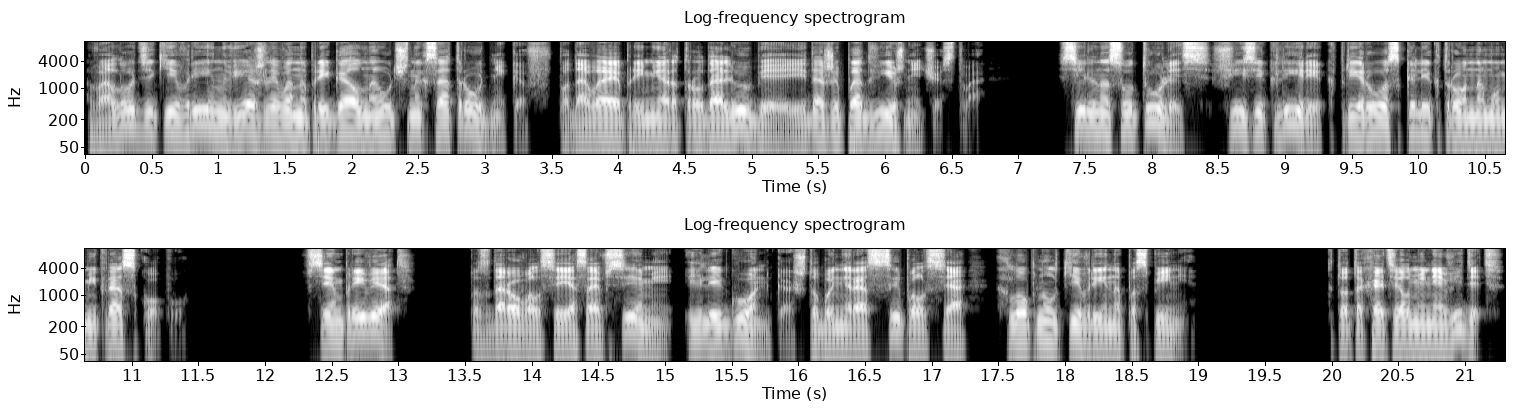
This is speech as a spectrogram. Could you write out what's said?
Володя Киврин вежливо напрягал научных сотрудников, подавая пример трудолюбия и даже подвижничества. Сильно сутулись, физик-лирик прирос к электронному микроскопу. «Всем привет!» — поздоровался я со всеми и легонько, чтобы не рассыпался, хлопнул Киврина по спине. «Кто-то хотел меня видеть?»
